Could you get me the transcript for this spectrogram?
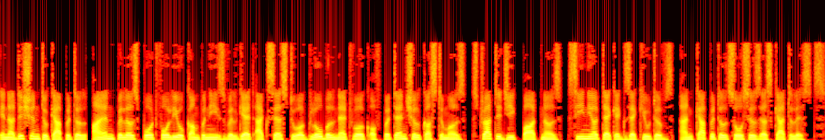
In addition to capital, Iron Pillar's portfolio companies will get access to a global network of potential customers, strategic partners, senior tech executives, and capital sources as catalysts.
